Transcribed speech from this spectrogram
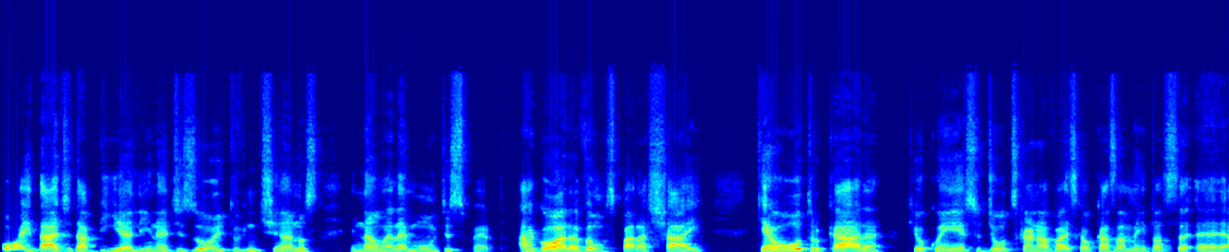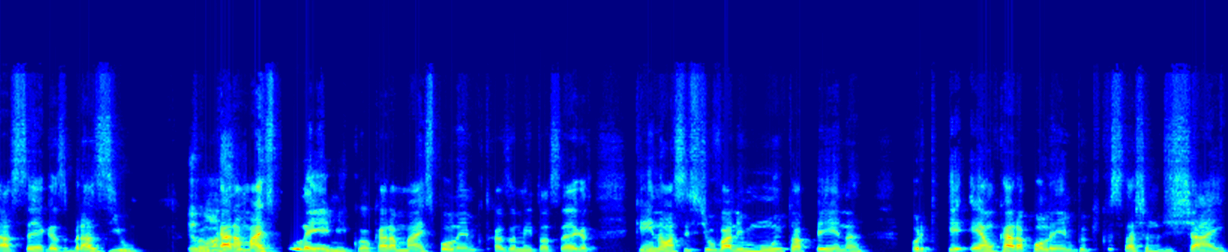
ou a idade da Bia ali, né? 18, 20 anos. E não, ela é muito esperta. Agora vamos para a Shai, que é outro cara que eu conheço de outros carnavais, que é o Casamento às é, Cegas Brasil. É o cara mais polêmico, é o cara mais polêmico do Casamento às Cegas. Quem não assistiu vale muito a pena, porque é um cara polêmico. O que você está achando de Shai?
